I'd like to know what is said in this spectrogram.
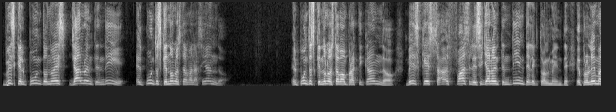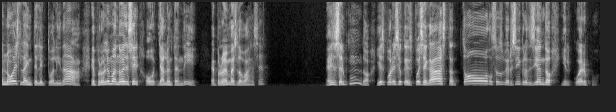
Ves que el punto no es, ya lo entendí, el punto es que no lo estaban haciendo. El punto es que no lo estaban practicando. ¿Ves que es fácil decir, ya lo entendí intelectualmente? El problema no es la intelectualidad. El problema no es decir, oh, ya lo entendí. El problema es, ¿lo vas a hacer? Ese es el punto. Y es por eso que después se gasta todos esos versículos diciendo, y el cuerpo,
